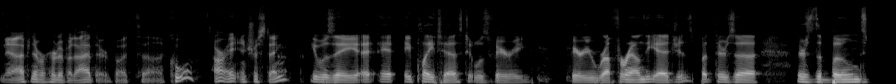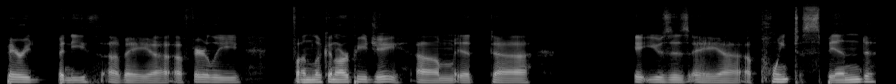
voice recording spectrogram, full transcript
Yeah, I've never heard of it either, but uh, cool. All right, interesting. It was a, a a play test. It was very very rough around the edges, but there's a there's the bones buried beneath of a uh, a fairly fun looking RPG. Um, it uh, it uses a uh, a point spend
